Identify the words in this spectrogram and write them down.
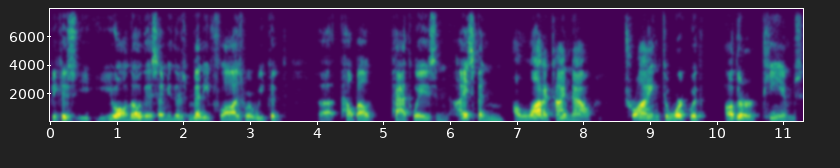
Because y- you all know this. I mean, there's many flaws where we could uh, help out pathways, and I spend a lot of time now trying to work with other teams,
